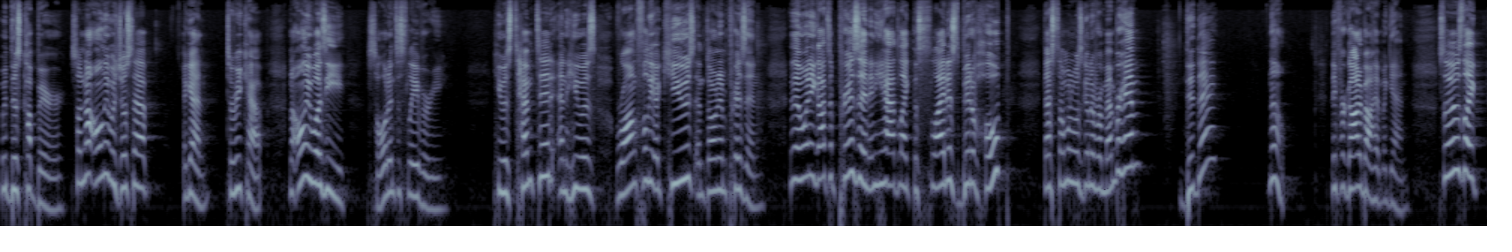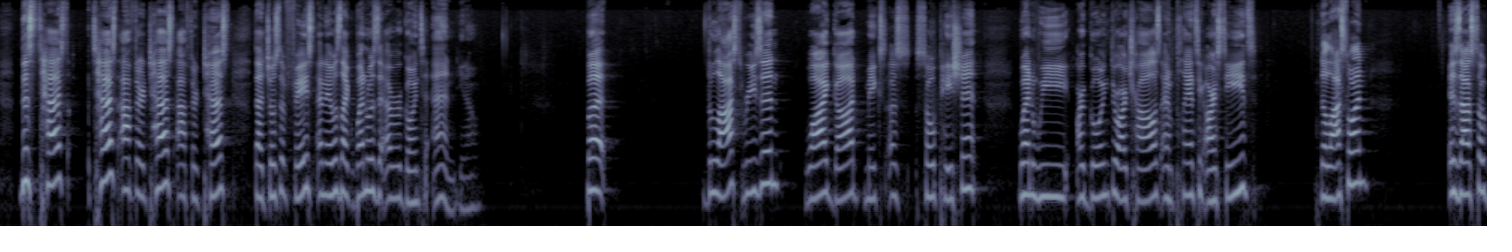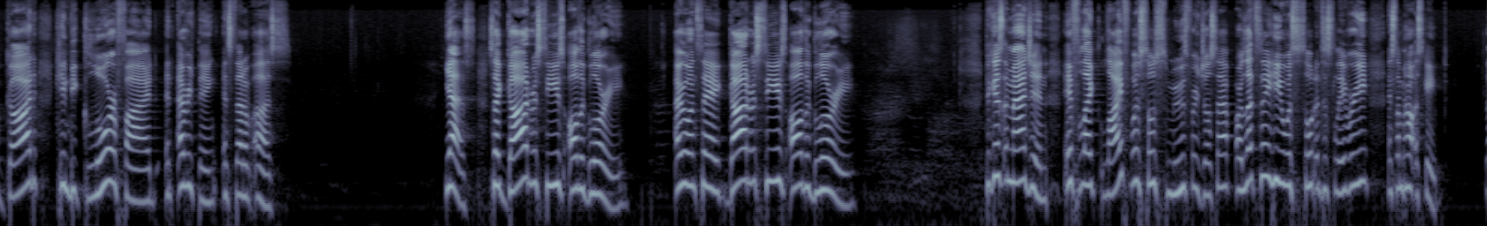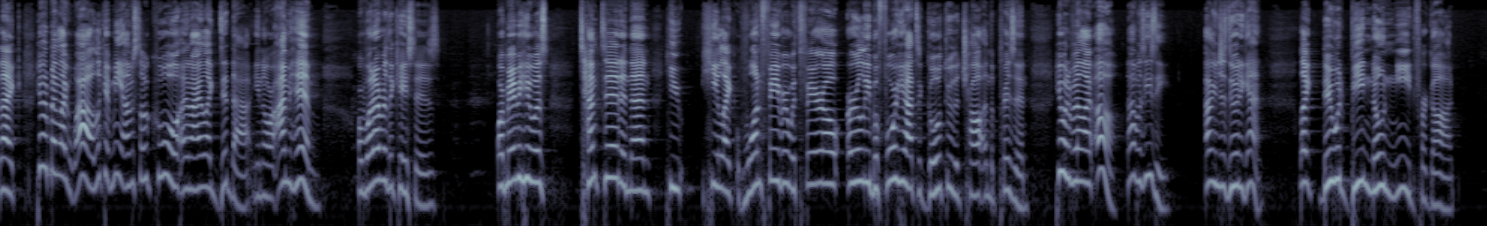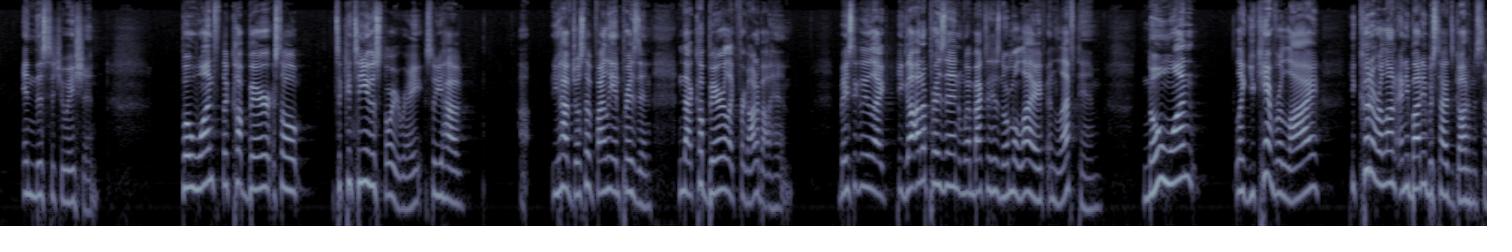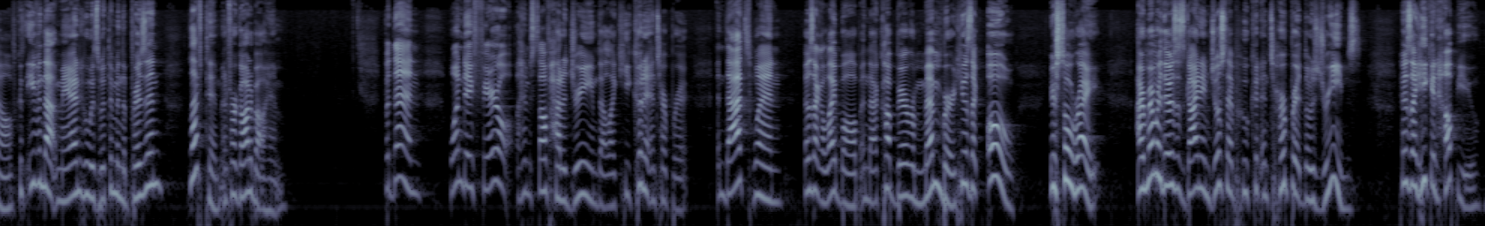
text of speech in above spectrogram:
with this cupbearer. So not only was Joseph, again, to recap, not only was he sold into slavery, he was tempted and he was wrongfully accused and thrown in prison. And then when he got to prison and he had like the slightest bit of hope that someone was going to remember him, did they? No. They forgot about him again. So it was like this test, test after test after test that Joseph faced, and it was like, when was it ever going to end, you know? But the last reason why God makes us so patient when we are going through our trials and planting our seeds, the last one is that so God can be glorified in everything instead of us. Yes, so that God receives all the glory. Everyone say, God receives all the glory. Because imagine if like life was so smooth for Joseph, or let's say he was sold into slavery and somehow escaped. Like he would have been like, wow, look at me, I'm so cool, and I like did that, you know, or I'm him, or whatever the case is. Or maybe he was tempted and then he he like won favor with Pharaoh early before he had to go through the trial in the prison. He would have been like, oh, that was easy. I can just do it again. Like there would be no need for God in this situation. But once the cupbearer, so to continue the story, right? So you have uh, you have Joseph finally in prison, and that cupbearer like forgot about him. Basically, like he got out of prison, went back to his normal life, and left him. No one, like you can't rely. He couldn't rely on anybody besides God Himself, because even that man who was with him in the prison left him and forgot about him. But then one day, Pharaoh himself had a dream that like he couldn't interpret, and that's when it was like a light bulb, and that cupbearer remembered. He was like, "Oh, you're so right. I remember there was this guy named Joseph who could interpret those dreams. He was like, he can help you.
